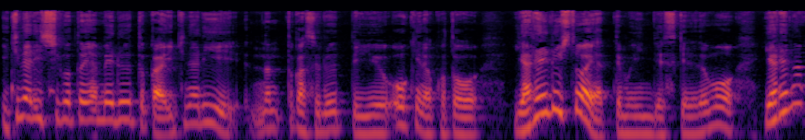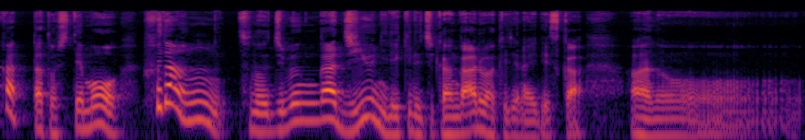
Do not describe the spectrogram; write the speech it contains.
いきなり仕事辞めるとかいきなり何とかするっていう大きなことをやれる人はやってもいいんですけれどもやれなかったとしても普段その自分が自由にできる時間があるわけじゃないですか。あの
